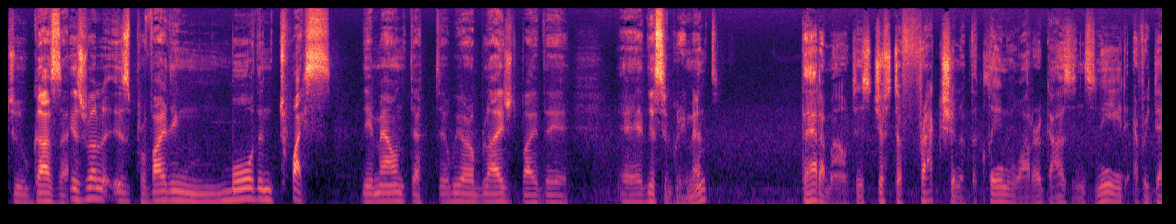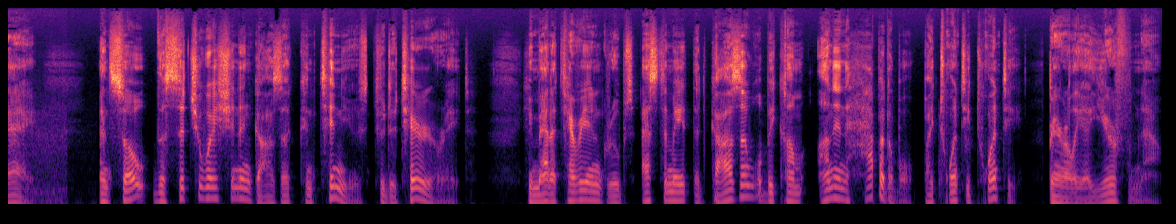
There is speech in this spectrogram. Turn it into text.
to Gaza, Israel is providing more than twice the amount that we are obliged by the uh, disagreement. That amount is just a fraction of the clean water Gazans need every day. And so the situation in Gaza continues to deteriorate. Humanitarian groups estimate that Gaza will become uninhabitable by 2020, barely a year from now.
